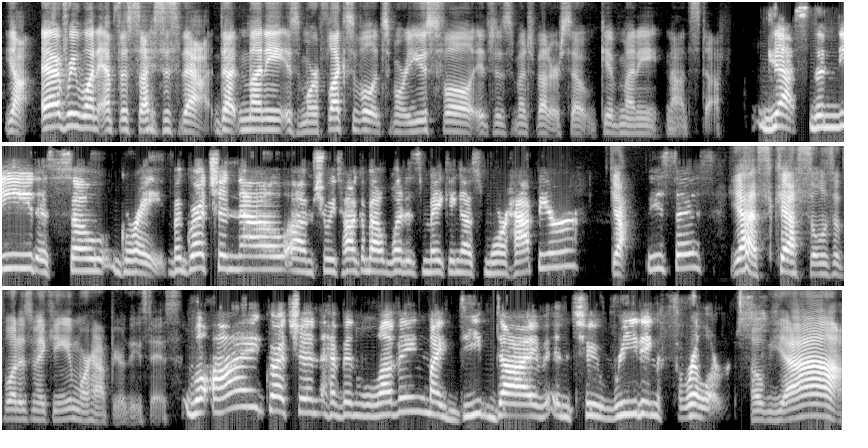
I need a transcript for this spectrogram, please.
Yeah, everyone emphasizes that that money is more flexible, it's more useful, it's just much better. So give money, not stuff. Yes, the need is so great. But Gretchen, now um, should we talk about what is making us more happier Yeah. these days? Yes, yes, Elizabeth, what is making you more happier these days? Well, I, Gretchen, have been loving my deep dive into reading thrillers. Oh yeah.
